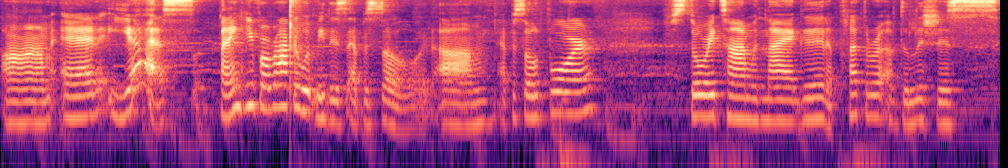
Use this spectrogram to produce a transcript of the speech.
Um, and yes, thank you for rocking with me this episode. Um, episode four, story time with Naya Good, a plethora of delicious,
